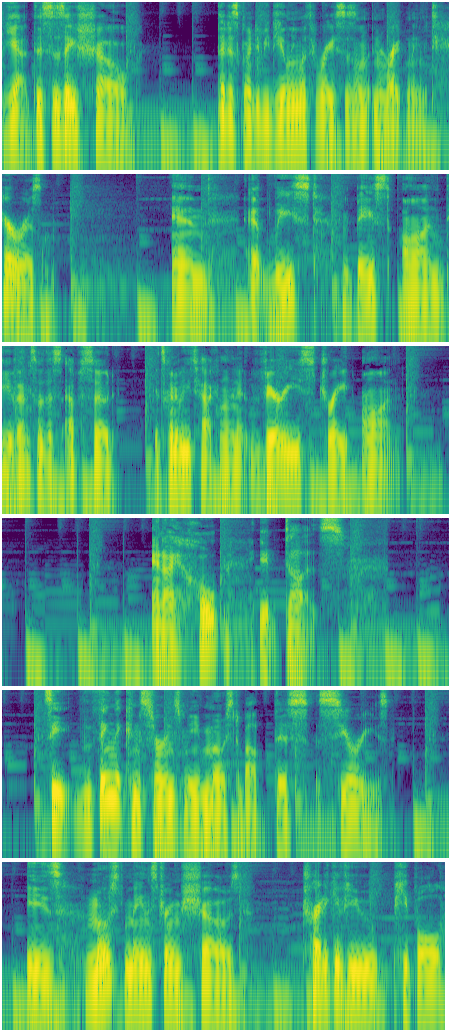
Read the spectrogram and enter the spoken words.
yeah this is a show that is going to be dealing with racism and right wing terrorism. And at least based on the events of this episode, it's going to be tackling it very straight on. And I hope it does. See, the thing that concerns me most about this series is most mainstream shows try to give you people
